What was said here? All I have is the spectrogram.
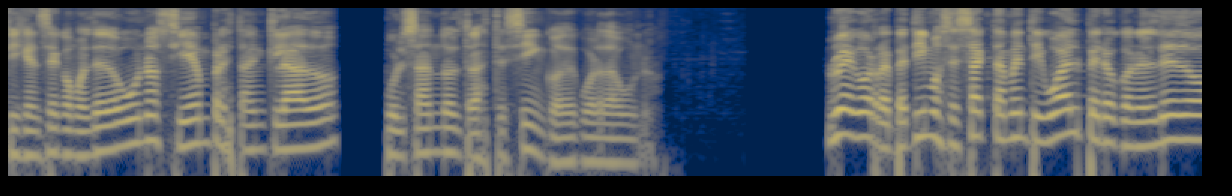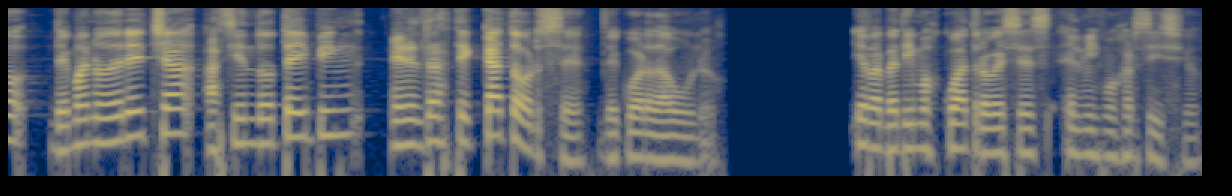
Fíjense como el dedo 1 siempre está anclado pulsando el traste 5 de cuerda 1. Luego repetimos exactamente igual pero con el dedo de mano derecha haciendo taping en el traste 14 de cuerda 1. Y repetimos cuatro veces el mismo ejercicio.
